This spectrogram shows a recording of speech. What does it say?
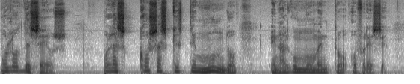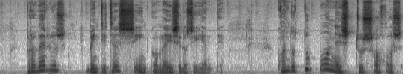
por los deseos, por las cosas que este mundo en algún momento ofrece. Proverbios 23:5 me dice lo siguiente: Cuando tú pones tus ojos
